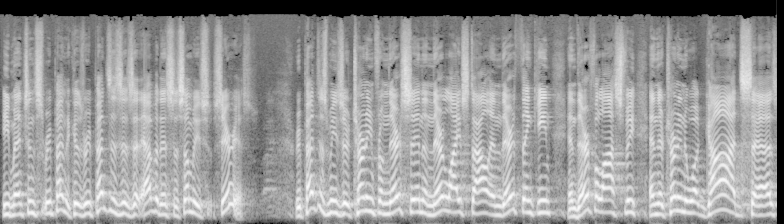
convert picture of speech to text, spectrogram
He mentions repentance because repentance is an evidence that somebody's serious. Repentance means they're turning from their sin and their lifestyle and their thinking and their philosophy, and they're turning to what God says,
